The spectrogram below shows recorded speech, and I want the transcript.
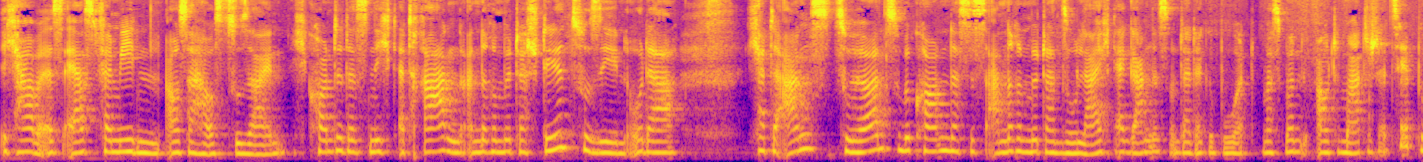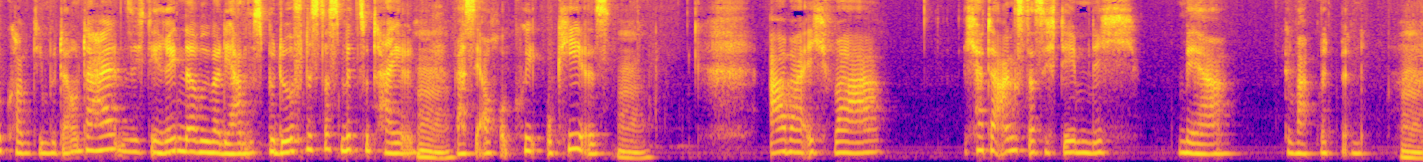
Ich habe es erst vermieden, außer Haus zu sein. Ich konnte das nicht ertragen, andere Mütter stillen zu sehen oder ich hatte Angst zu hören zu bekommen, dass es anderen Müttern so leicht ergangen ist unter der Geburt, was man automatisch erzählt bekommt. Die Mütter unterhalten sich, die reden darüber, die haben das Bedürfnis, das mitzuteilen, mhm. was ja auch okay, okay ist. Mhm. Aber ich war, ich hatte Angst, dass ich dem nicht mehr gewappnet bin. Mhm.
